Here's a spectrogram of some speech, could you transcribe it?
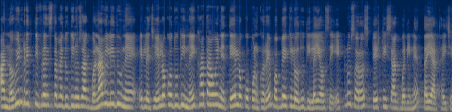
આ નવીન રીતથી ફ્રેન્ડ્સ તમે દૂધીનું શાક બનાવી લીધું ને, એટલે જે લોકો દૂધી નહીં ખાતા હોય ને, તે લોકો પણ ઘરે બબ્બે કિલો દૂધી લઈ આવશે. એટલું સરસ ટેસ્ટી શાક બનીને તૈયાર થાય છે.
